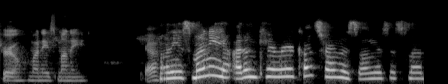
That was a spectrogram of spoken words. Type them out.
True. Money's money. Money is money. I don't care where it comes from as long as it's not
